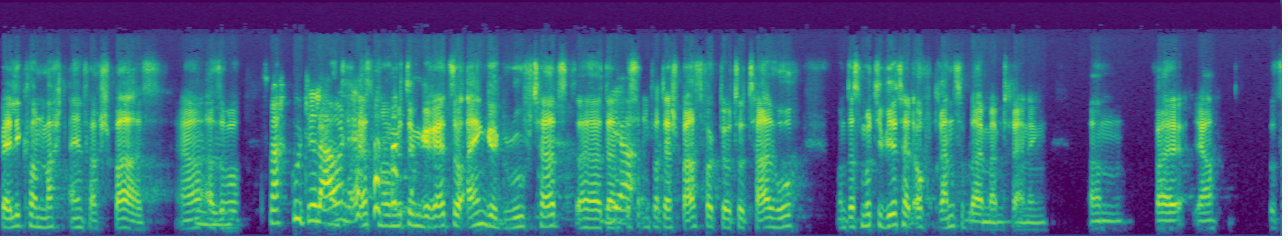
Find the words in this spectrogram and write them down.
Bellycon macht einfach Spaß. Ja, mhm. also es macht gute Laune. Wenn man erstmal mit dem Gerät so eingegroovt hat, äh, dann ja. ist einfach der Spaßfaktor total hoch. Und das motiviert halt auch dran zu bleiben beim Training. Ähm, weil ja, das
